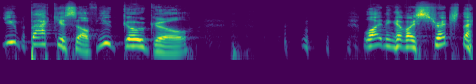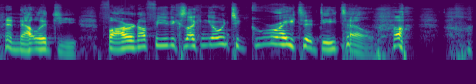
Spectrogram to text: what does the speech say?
You back yourself. You go, girl. Lightning, have I stretched that analogy far enough for you? Because I can go into greater detail. I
